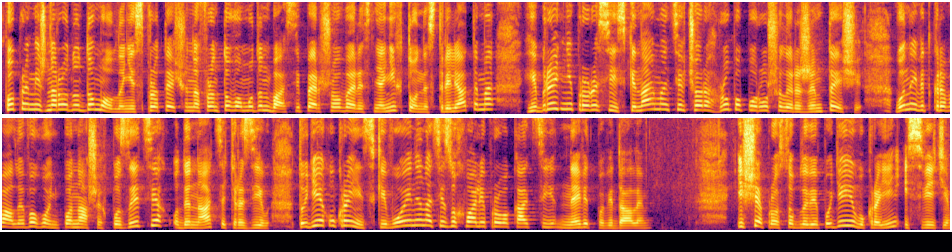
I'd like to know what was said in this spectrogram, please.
Попри міжнародну домовленість про те, що на фронтовому Донбасі 1 вересня ніхто не стрілятиме, гібридні проросійські найманці вчора грубо порушили режим тиші. Вони відкривали вогонь по наших позиціях 11 разів, тоді як українські воїни на ці зухвалі провокації не відповідали. І ще про особливі події в Україні і світі.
